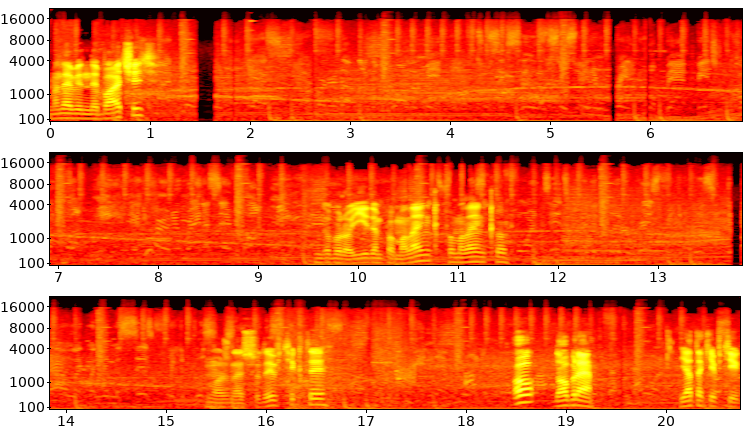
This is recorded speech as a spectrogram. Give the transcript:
Мене він не бачить. Добро, їдемо помаленьку, помаленьку. Можна сюди втікти. О, добре. Я таки втік.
